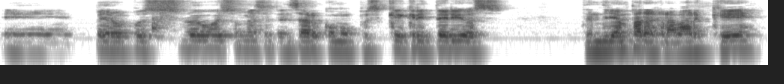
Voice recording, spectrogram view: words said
Eh, pero pues luego eso me hace pensar como, pues, qué criterios tendrían para grabar qué,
